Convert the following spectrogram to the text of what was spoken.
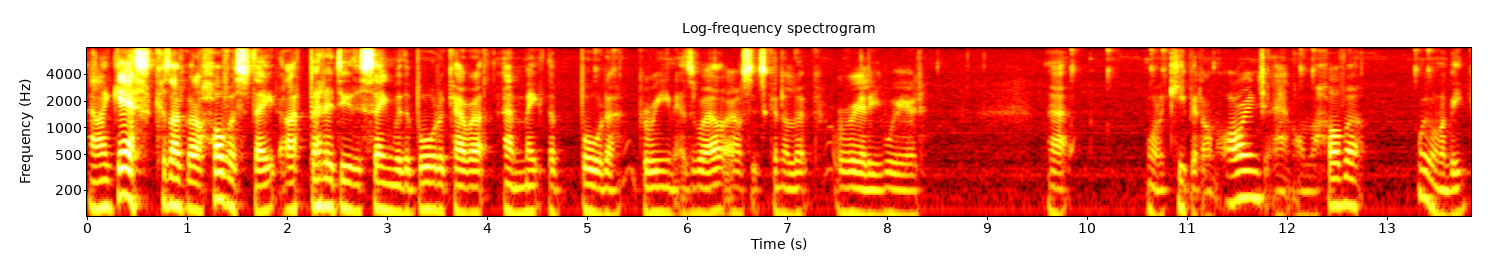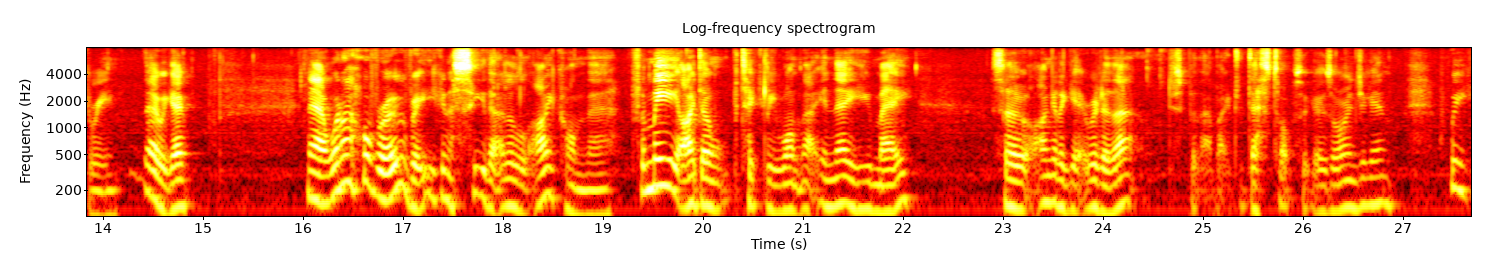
And I guess because I've got a hover state, I better do the same with the border cover and make the border green as well, or else it's going to look really weird. Uh, want to keep it on orange and on the hover we want to be green. There we go. Now when I hover over it you're going to see that little icon there. For me I don't particularly want that in there, you may. So I'm going to get rid of that. Just put that back to desktop so it goes orange again. If we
